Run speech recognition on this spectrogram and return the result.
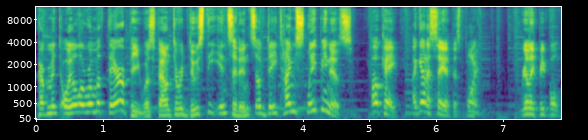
peppermint oil aromatherapy was found to reduce the incidence of daytime sleepiness. Okay, I gotta say at this point. Really, people?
